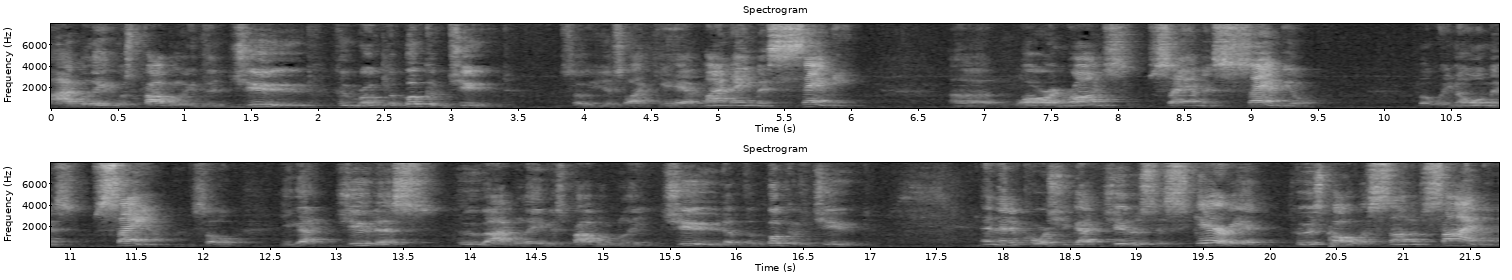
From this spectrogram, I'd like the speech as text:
I believe was probably the Jude who wrote the book of Jude. So just like you have, my name is Sammy. Uh, Laura and Ron's Sam is Samuel, but we know him as Sam. So you got Judas, who I believe is probably Jude of the book of Jude. And then of course you got Judas Iscariot, who is called the son of Simon.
